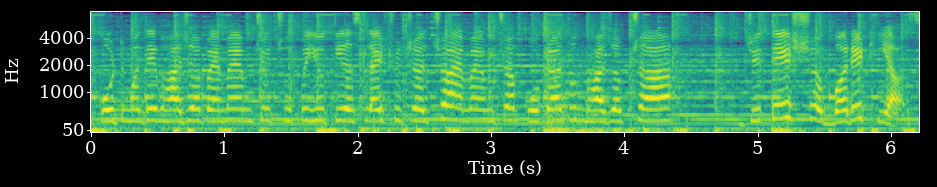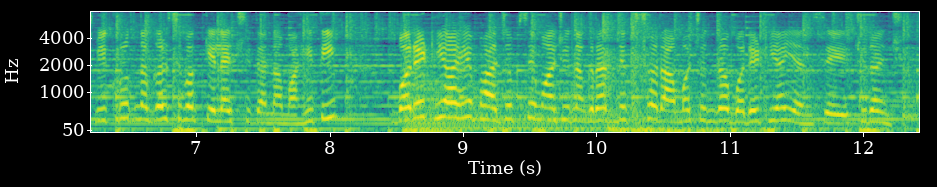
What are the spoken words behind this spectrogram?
कोटमध्ये भाजप एमआयएमची छुपी युती असल्याची चर्चा. एमआयएमच्या कोटातून भाजपच्या जितेश बरेठिया स्वीकृत नगरसेवक केल्याची त्यांना माहिती. बरेठिया हे भाजपचे माजी नगराध्यक्ष रामचंद्र बरेठिया यांचे चिरंजीव.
